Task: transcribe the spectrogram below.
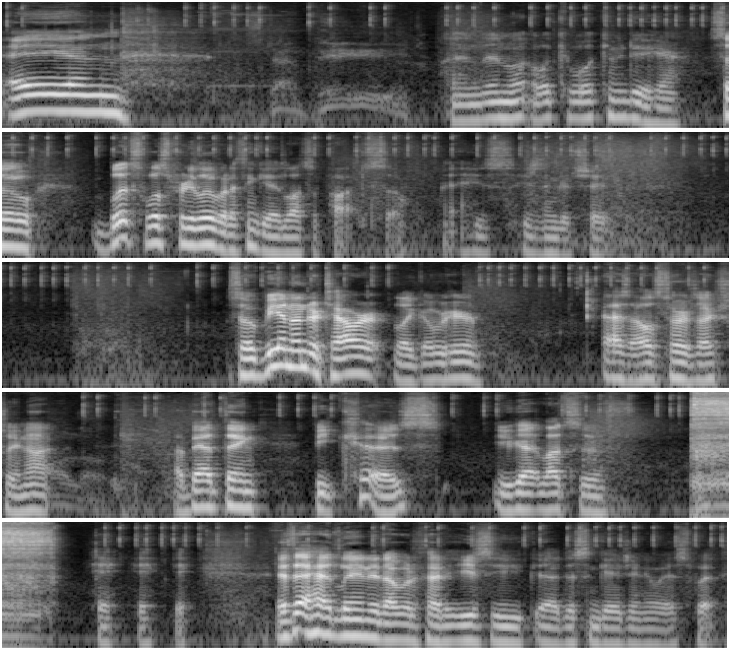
And, and then what, what, can, what can we do here? So, Blitz was pretty low, but I think he had lots of pots, so yeah, he's, he's in good shape. So being under tower, like over here, as Alistar is actually not a bad thing because you got lots of. if that had landed, I would have had an easy uh, disengage, anyways. But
